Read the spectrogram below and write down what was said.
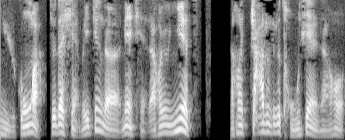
女工啊，就在显微镜的面前，然后用镊子，然后夹着这个铜线，然后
